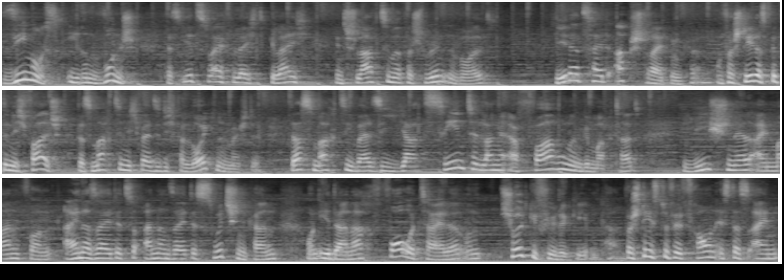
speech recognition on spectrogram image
Sie muss ihren Wunsch, dass ihr zwei vielleicht gleich ins Schlafzimmer verschwinden wollt, jederzeit abstreiten können. Und verstehe das bitte nicht falsch, das macht sie nicht, weil sie dich verleugnen möchte. Das macht sie, weil sie jahrzehntelange Erfahrungen gemacht hat, wie schnell ein Mann von einer Seite zur anderen Seite switchen kann und ihr danach Vorurteile und Schuldgefühle geben kann. Verstehst du, für Frauen ist das ein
